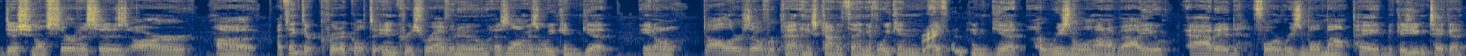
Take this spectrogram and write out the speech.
additional services are, uh, I think they're critical to increase revenue as long as we can get, you know, dollars over pennies kind of thing if we can right. if we can get a reasonable amount of value added for a reasonable amount paid because you can take a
